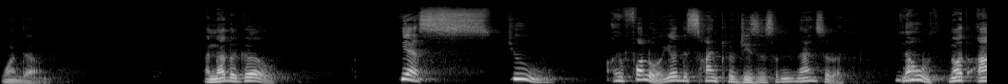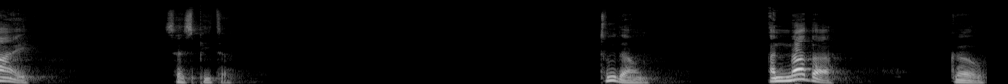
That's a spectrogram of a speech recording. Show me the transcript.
One down. Another girl. Yes, you a follower. You're a disciple of Jesus of Nazareth. No, not I, says Peter. Two down. Another Go.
